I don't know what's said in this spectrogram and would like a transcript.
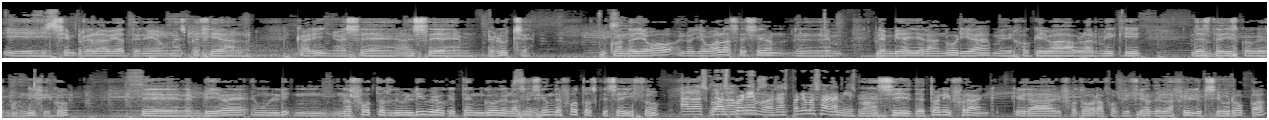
y siempre le había tenido un especial cariño a ese, a ese peluche. Y cuando llegó, lo llevó a la sesión, le, le envié ayer a Nuria, me dijo que iba a hablar Miki de este disco que es magnífico. Eh, le envié un mm, unas fotos de un libro que tengo de la Sí. sesión de fotos que se hizo. Ahora las Las ponemos, las ponemos ahora mismo. Eh, Sí, de Tony Frank, que era el fotógrafo oficial de la Philips Europa.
